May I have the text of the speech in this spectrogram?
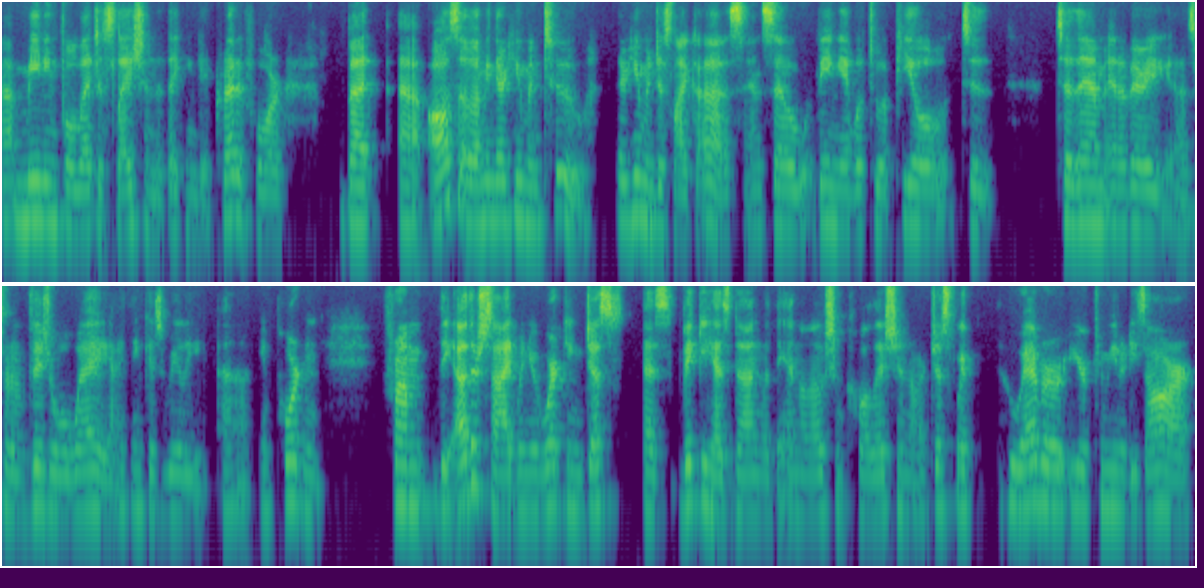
uh, meaningful legislation that they can get credit for. But uh, also, I mean, they're human too. They're human just like us. And so being able to appeal to to them in a very uh, sort of visual way, I think is really uh, important. From the other side, when you're working just as Vicki has done with the Inland Ocean Coalition, or just with whoever your communities are,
